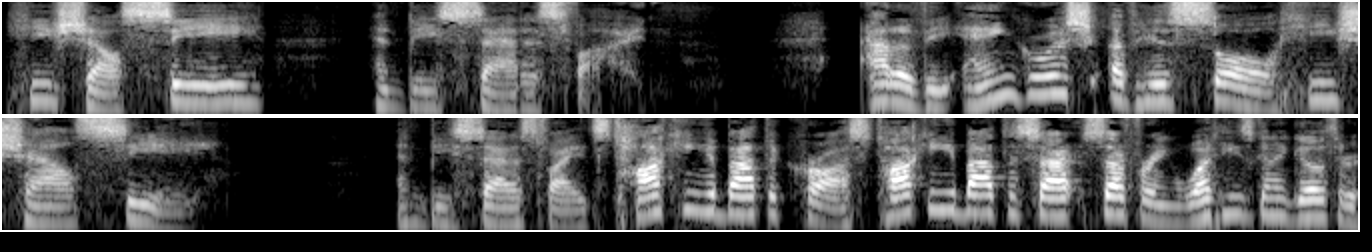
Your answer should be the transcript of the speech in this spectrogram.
he shall see and be satisfied out of the anguish of his soul he shall see and be satisfied. It's talking about the cross, talking about the suffering, what he's going to go through.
